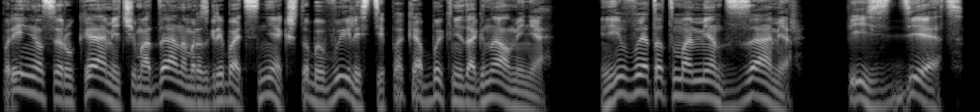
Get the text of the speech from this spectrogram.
Принялся руками, чемоданом разгребать снег, чтобы вылезти, пока бык не догнал меня. И в этот момент замер. Пиздец!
